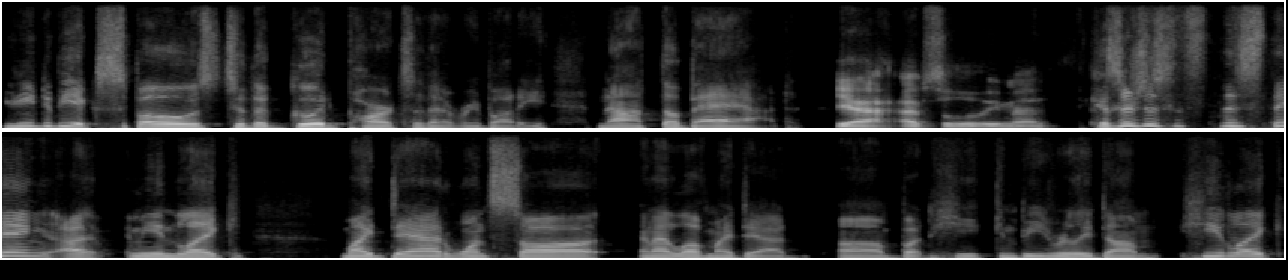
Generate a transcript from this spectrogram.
you need to be exposed to the good parts of everybody, not the bad. Yeah, absolutely, man. Because there's just this, this thing. I, I mean, like my dad once saw, and I love my dad, uh, but he can be really dumb. He like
